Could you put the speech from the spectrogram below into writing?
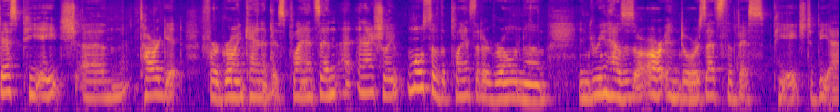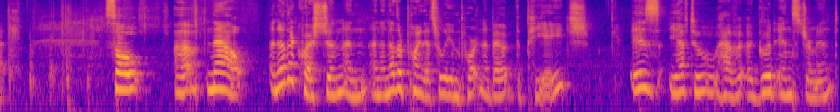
best pH um, target for growing cannabis plants. And, and actually, most of the plants that are grown um, in greenhouses or are indoors, that's the best pH to be at. So um, now, another question and, and another point that's really important about the pH is you have to have a good instrument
